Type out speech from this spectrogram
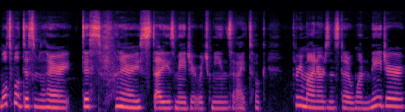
multiple disciplinary disciplinary studies major, which means that I took three minors instead of one major.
